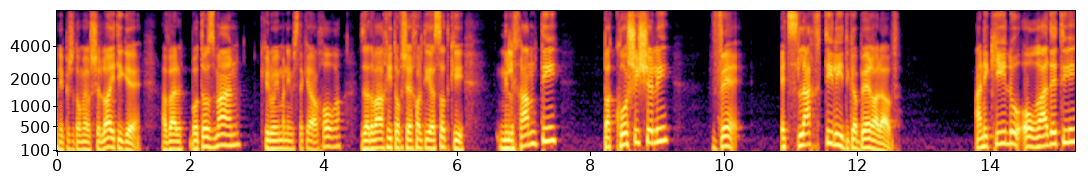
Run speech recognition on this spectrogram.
אני פשוט אומר שלא הייתי גאה, אבל באותו זמן, כאילו אם אני מסתכל אחורה, זה הדבר הכי טוב שיכולתי לעשות, כי נלחמתי בקושי שלי והצלחתי להתגבר עליו. אני כאילו הורדתי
